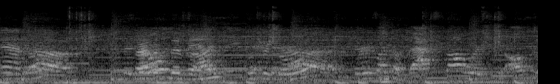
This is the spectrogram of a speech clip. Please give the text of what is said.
and uh, the Drive girl up the was van driving, with the and, girl? Uh, there's like a back spot where she also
